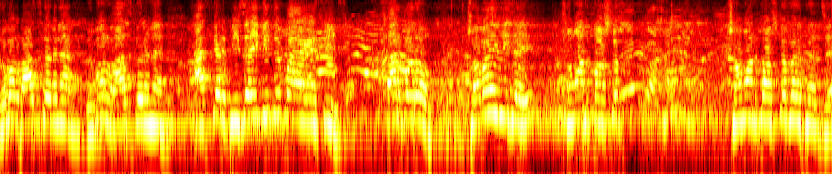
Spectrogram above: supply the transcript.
রুমাল ভাজ করে নেন রুমাল ভাজ করে নেন। আজকের বিজয়ী কিন্তু পাওয়া গেছি। তারপরও সবাই বিজয়ী সমান কষ্ট সমান কষ্ট করে ফেলছে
